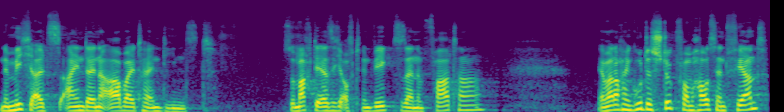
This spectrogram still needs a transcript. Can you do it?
Nimm mich als einen deiner Arbeiter in Dienst. So machte er sich auf den Weg zu seinem Vater er war noch ein gutes Stück vom Haus entfernt.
